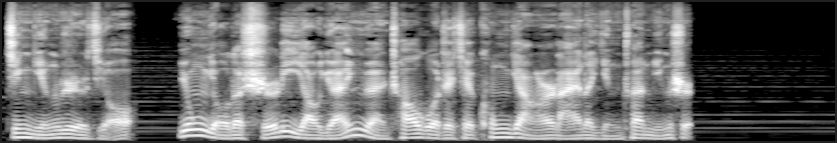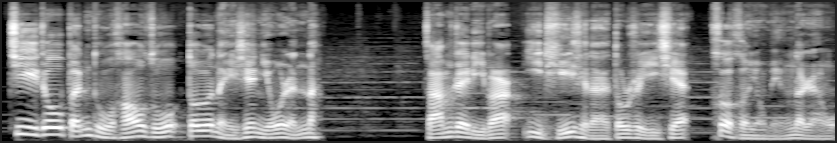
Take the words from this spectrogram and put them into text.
经营日久，拥有的实力要远远超过这些空降而来的颍川名士。冀州本土豪族都有哪些牛人呢？咱们这里边一提起来，都是一些赫赫有名的人物，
